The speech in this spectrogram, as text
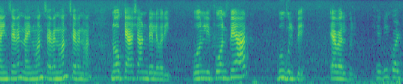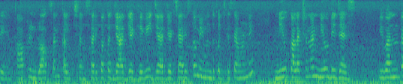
nine seven nine one seven one seven one. No cash on delivery. Only PhonePe or Google Pay available. Heavy quality ఆఫ్రిన్ బ్లాక్స్ అండ్ కలెక్షన్ సరికొత్త జార్జెట్ హెవీ జార్జెట్ శారీస్తో మేము ముందుకు వచ్చేసామండి. New collection and new designs. ఇవంతా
